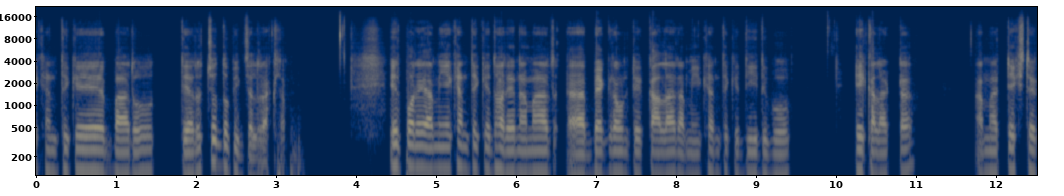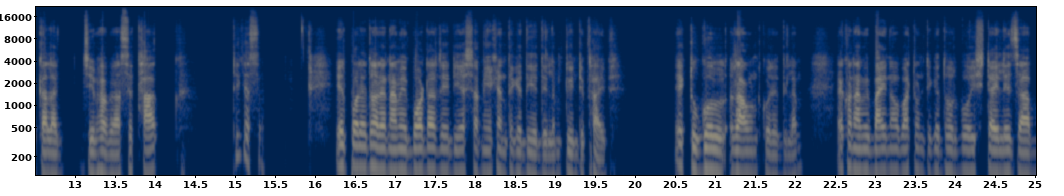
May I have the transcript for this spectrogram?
এখান থেকে বারো, তেরো, চোদ্দ পিক্সেল রাখলাম। এরপরে আমি এখান থেকে ধরেন আমার ব্যাকগ্রাউন্ডের কালার আমি এখান থেকে দিয়ে দেব। এই কালারটা আমার টেক্সটের কালার যেভাবে আছে থাক, ঠিক আছে? এরপরে ধরেন আমি বর্ডার রেডিয়াস আমি এখান থেকে দিয়ে দিলাম টোয়েন্টি ফাইভ একটু গোল রাউন্ড করে দিলাম। এখন আমি বাইনাও বাটনটিকে ধরবো স্টাইলে যাব।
